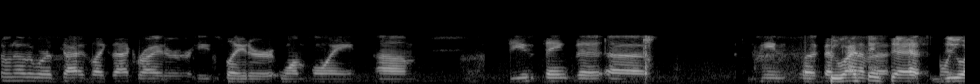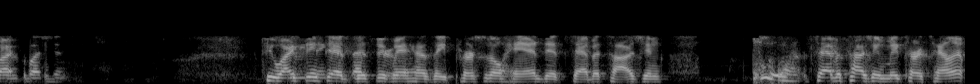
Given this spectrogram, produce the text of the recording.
So in other words, guys like Zack Ryder, Heath Slater at one point. Um, do you think that? Uh, I mean, look, that's do kind I of think a that? Do I? Question. Do I think, think that, that Vince McMahon has a personal hand at sabotaging sabotaging mid-card talent.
